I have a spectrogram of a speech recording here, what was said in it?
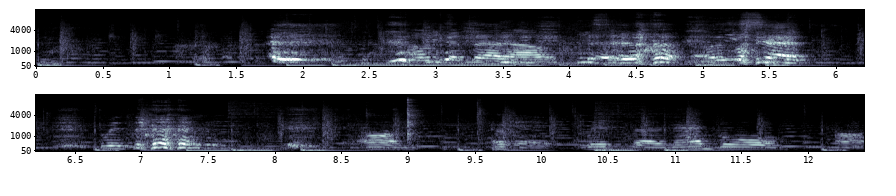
Cut that out. He said. He like- said. with um okay with the Mad Bull um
